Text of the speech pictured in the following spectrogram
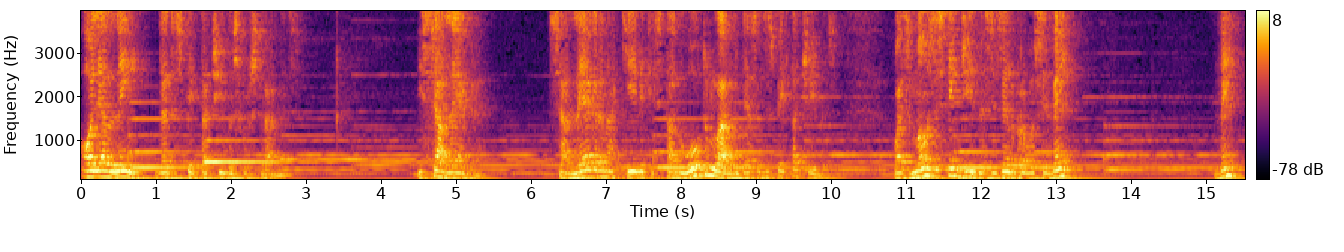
Olhe além das expectativas frustradas e se alegra. Se alegra naquele que está do outro lado dessas expectativas, com as mãos estendidas, dizendo para você: vem, vem.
